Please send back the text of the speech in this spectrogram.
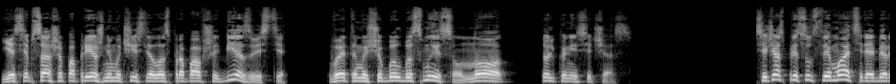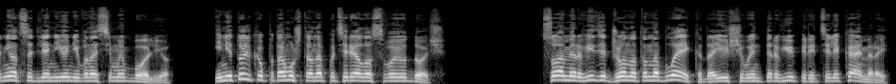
Если б Саша по-прежнему числилась пропавшей без вести, в этом еще был бы смысл, но только не сейчас. Сейчас присутствие матери обернется для нее невыносимой болью, и не только потому, что она потеряла свою дочь. Сомер видит Джонатана Блейка, дающего интервью перед телекамерой,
